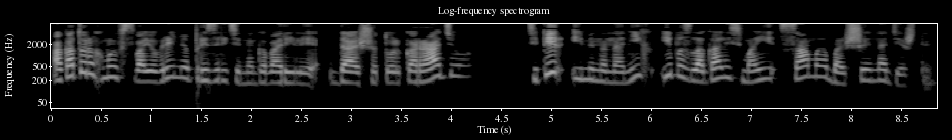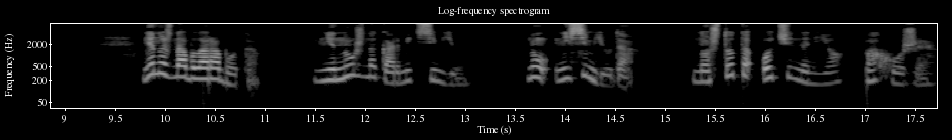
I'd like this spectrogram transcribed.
о которых мы в свое время презрительно говорили «дальше только радио», теперь именно на них и возлагались мои самые большие надежды. Мне нужна была работа. Мне нужно кормить семью. Ну, не семью, да, но что-то очень на нее похожее.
